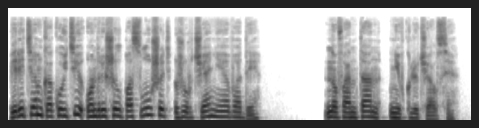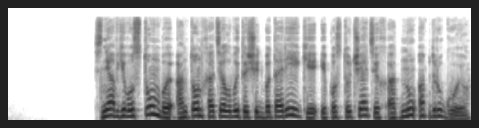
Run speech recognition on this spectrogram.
Перед тем, как уйти, он решил послушать журчание воды. Но фонтан не включался. Сняв его с тумбы, Антон хотел вытащить батарейки и постучать их одну об другую.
